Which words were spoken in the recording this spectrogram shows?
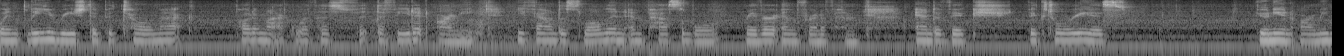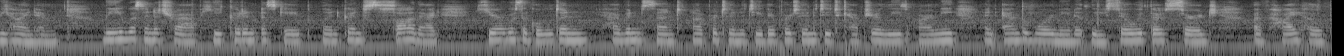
When Lee reached the Potomac, Potomac with his defeated army, he found a swollen, impassable river in front of him and a vic- victorious Union army behind him. Lee was in a trap. He couldn't escape. Lincoln saw that here was a golden, heaven sent opportunity the opportunity to capture Lee's army and end the war immediately. So, with a surge of high hope,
